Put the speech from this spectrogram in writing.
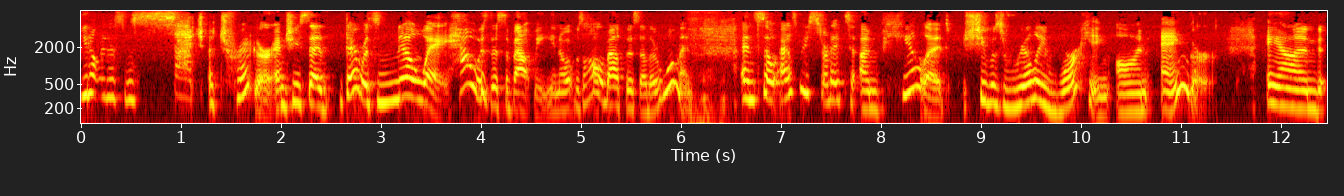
you know this was such a trigger. And she said there was no way. How is this about me? You know it was all about this other woman. And so as we started to unpeel it she was really working on anger. And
